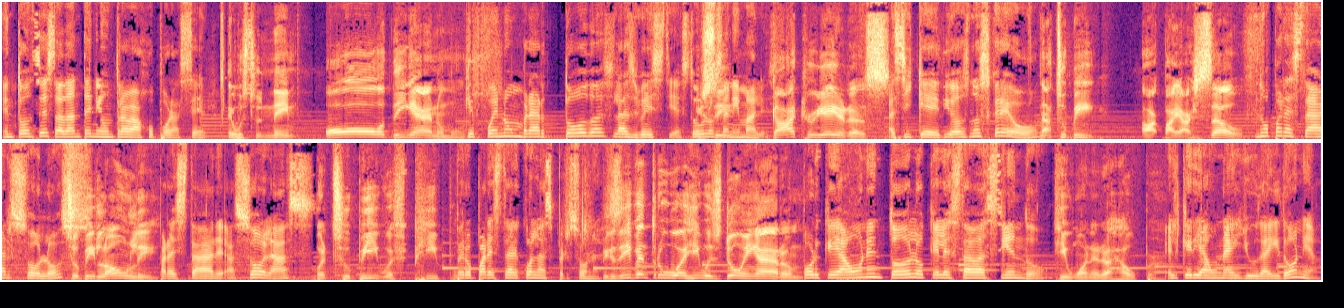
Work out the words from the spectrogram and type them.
Entonces Adán tenía un trabajo por hacer, It was to name all the animals. que fue nombrar todas las bestias, todos You los see, animales. God created us Así que Dios nos creó not to be our, by ourselves, no para estar solos, to be lonely, para estar a solas, but to be with people. pero para estar con las personas. Because even through what he was doing, Adam, Porque aún en todo lo que él estaba haciendo, he wanted a helper. él quería una ayuda idónea.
